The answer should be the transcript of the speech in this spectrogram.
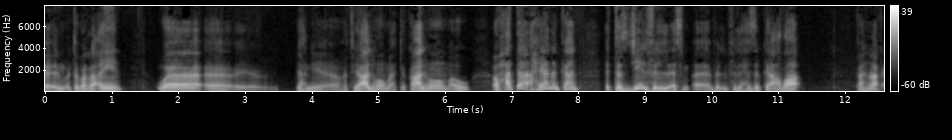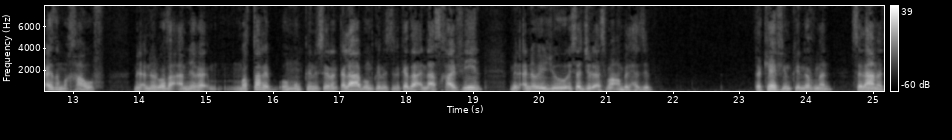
المتبرعين و آه، يعني اغتيالهم اعتقالهم أو أو حتى أحيانا كان التسجيل في آه، في الحزب كأعضاء. كان هناك أيضا مخاوف من أن الوضع أمني مضطرب وممكن يصير انقلاب وممكن يصير كذا. الناس خايفين من أنه يجوا يسجلوا أسمائهم بالحزب. فكيف يمكن نضمن سلامة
